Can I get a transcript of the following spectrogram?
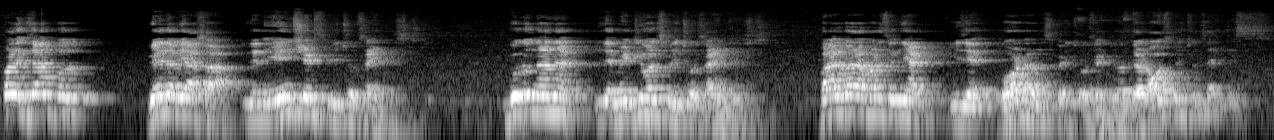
For example, Vedavyasa is an ancient spiritual scientist. Guru Nanak is a medieval spiritual scientist. Barbara Marciniak is a modern spiritual scientist. They are all spiritual scientists.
